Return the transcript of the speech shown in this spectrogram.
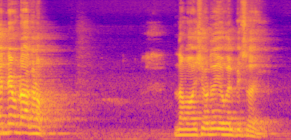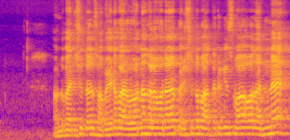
തന്നെ ഉണ്ടാക്കണം. എന്ന മോശയോട് ദൈവം കൽപ്പിച്ചതായി. അതുകൊണ്ട് പരിശുദ്ധ സഭയുടെ പരമോന്ന തലമുറ പരിശുദ്ധ പാത്രയ്ക്ക് സ്വഭാവം തന്നെ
